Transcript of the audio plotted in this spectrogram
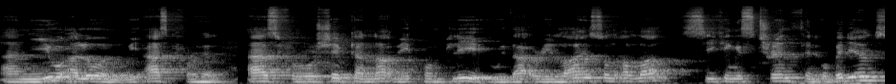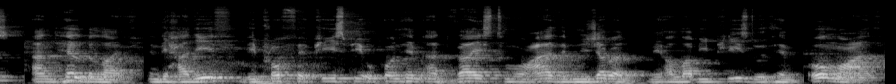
and you alone we ask for help. As for worship cannot be complete without reliance on Allah, seeking strength in obedience and help in life. In the hadith, the Prophet, peace be upon him, advised Mu'adh ibn Jabal, may Allah be pleased with him. O Mu'adh,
